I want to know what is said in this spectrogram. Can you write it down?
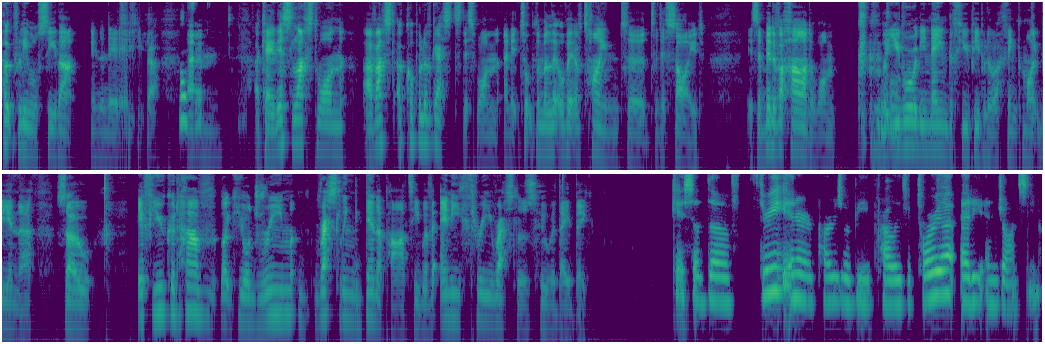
hopefully we'll see that in the near future. Um, okay, this last one, I've asked a couple of guests this one, and it took them a little bit of time to, to decide. It's a bit of a harder one, but you've already named a few people who I think might be in there. So if you could have like your dream wrestling dinner party with any three wrestlers, who would they be? Okay, so the three inner parties would be probably Victoria, Eddie, and John Cena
